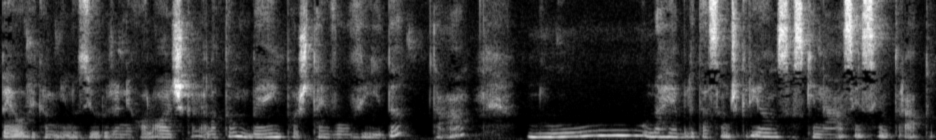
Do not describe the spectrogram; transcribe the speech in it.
pélvica, meninos, e uroginecológica, ela também pode estar envolvida, tá? no, na reabilitação de crianças que nascem sem o trato,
